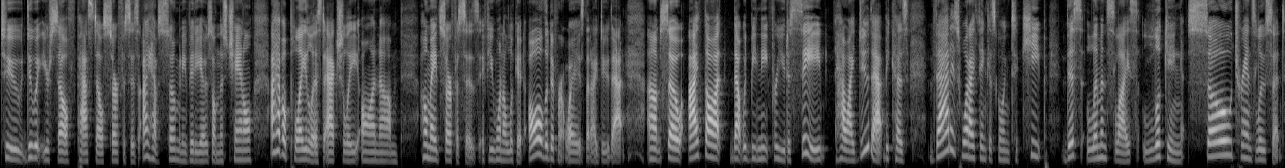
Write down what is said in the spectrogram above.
to do-it-yourself pastel surfaces. I have so many videos on this channel. I have a playlist actually on um, homemade surfaces if you want to look at all the different ways that I do that. Um, so I thought that would be neat for you to see how I do that because that is what I think is going to keep this lemon slice looking so translucent.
